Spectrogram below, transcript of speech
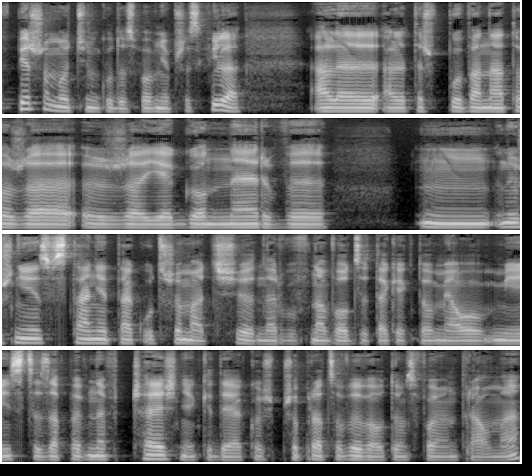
w pierwszym odcinku dosłownie przez chwilę ale, ale też wpływa na to, że, że jego nerwy mm, już nie jest w stanie tak utrzymać nerwów na wodzy, tak jak to miało miejsce zapewne wcześniej, kiedy jakoś przepracowywał tę swoją traumę.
